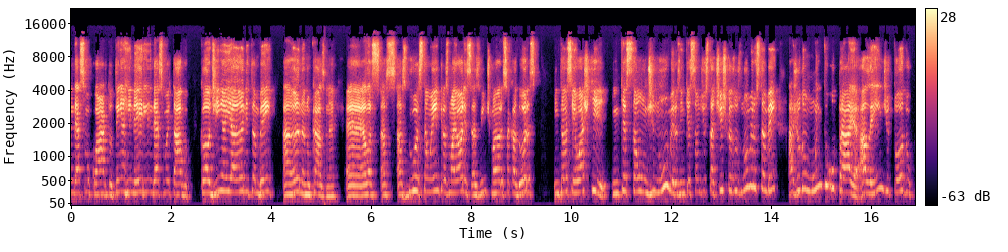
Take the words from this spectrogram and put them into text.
está em 14. Tem a Rineire em 18. Claudinha e a Anne também, a Ana, no caso, né? É, elas, as, as duas estão entre as maiores, as 20 maiores sacadoras. Então, assim, eu acho que em questão de números, em questão de estatísticas, os números também ajudam muito o Praia, além de todo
